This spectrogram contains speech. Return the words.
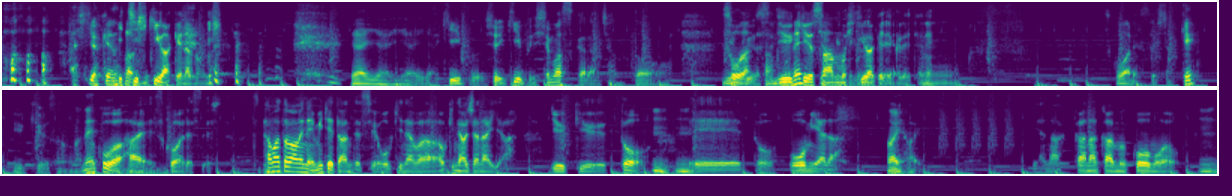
あ引き分けなのに1引き分けなのに。いやいやいやいや、キープ、首位キープしてますから、ちゃんと。そうなんです琉球さんも引き分けてくれてねうんスコアレスでしたっけ？琉球さんがね。向こうは、はい、スコアレスでした。たまたまね、見てたんですよ、沖縄、沖縄じゃないや、琉球と、うんうん。えっ、と、大宮だ。はいはい。いや、なかなか向こうもうん。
